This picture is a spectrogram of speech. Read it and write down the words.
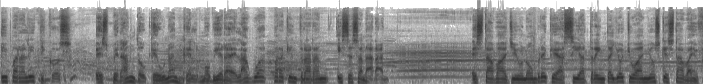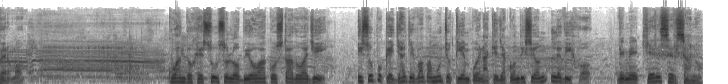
y paralíticos, esperando que un ángel moviera el agua para que entraran y se sanaran. Estaba allí un hombre que hacía 38 años que estaba enfermo. Cuando Jesús lo vio acostado allí y supo que ya llevaba mucho tiempo en aquella condición, le dijo, Dime, ¿quieres ser sano?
